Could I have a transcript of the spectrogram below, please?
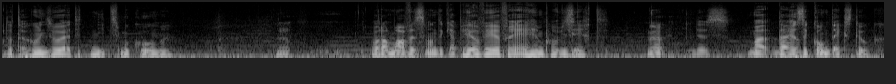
Dat dat gewoon zo uit het niets moet komen. Ja. Wat dan af is, want ik heb heel veel vrij geïmproviseerd. Ja. Dus, maar daar is de context ook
